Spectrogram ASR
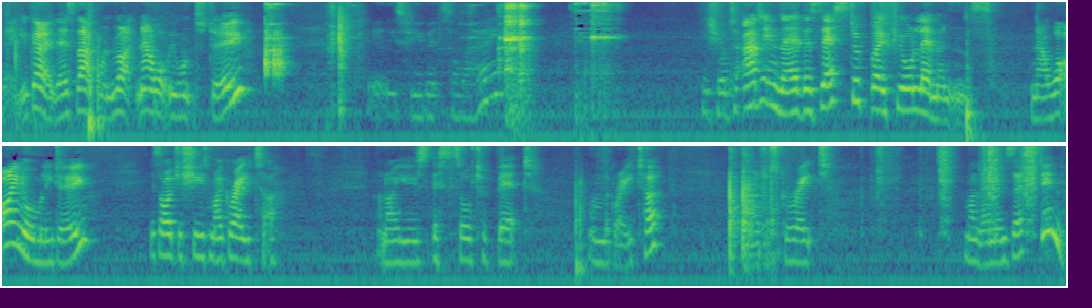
there you go, there's that one. Right, now what we want to do, get these few bits away, you want to add in there the zest of both your lemons. Now what I normally do is I just use my grater and I use this sort of bit on the grater and I just grate my lemon zest in.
